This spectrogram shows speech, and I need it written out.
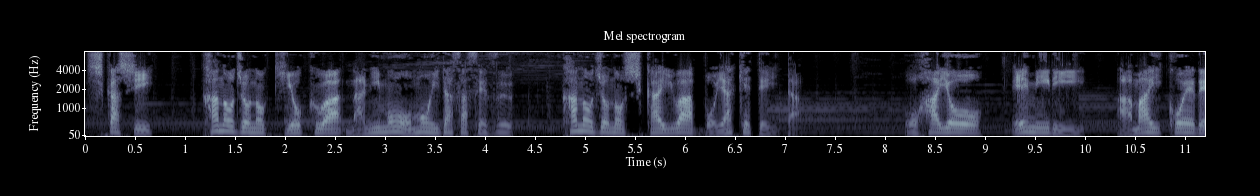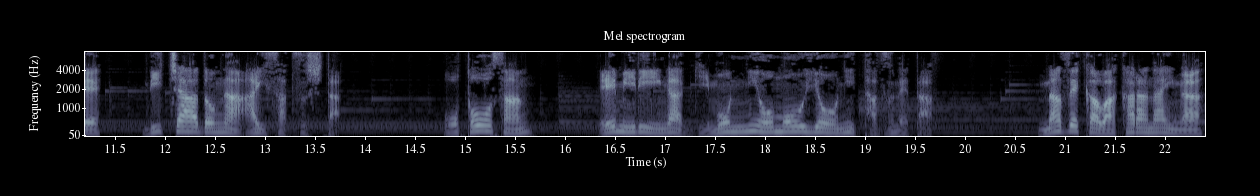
しかし、彼女の記憶は何も思い出させず、彼女の視界はぼやけていた。おはよう、エミリー、甘い声で、リチャードが挨拶した。お父さんエミリーが疑問に思うように尋ねた。なぜかわからないが、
